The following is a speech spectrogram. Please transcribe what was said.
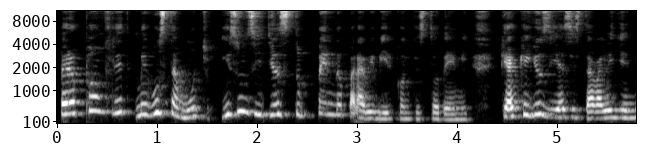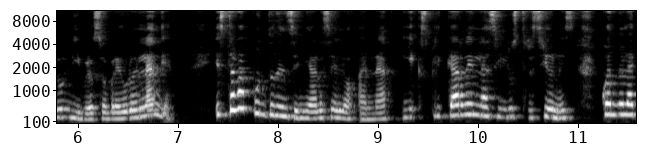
Pero Pamphlet me gusta mucho y es un sitio estupendo para vivir, contestó Demi, que aquellos días estaba leyendo un libro sobre Groenlandia. Estaba a punto de enseñárselo a Nat y explicarle las ilustraciones cuando la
